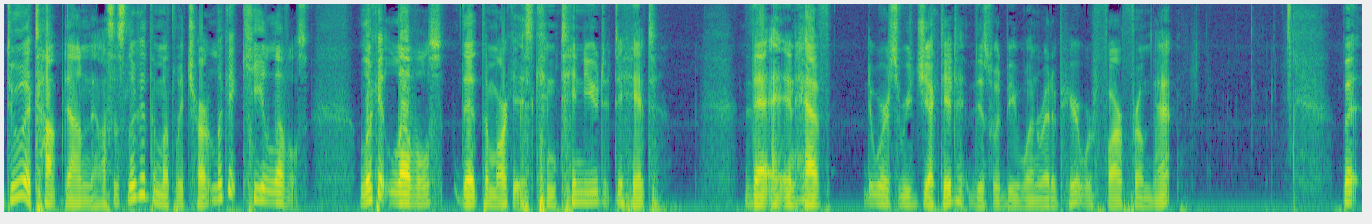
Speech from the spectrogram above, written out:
do a top-down analysis. Look at the monthly chart. Look at key levels. Look at levels that the market has continued to hit that and have where it's rejected. This would be one right up here. We're far from that. But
